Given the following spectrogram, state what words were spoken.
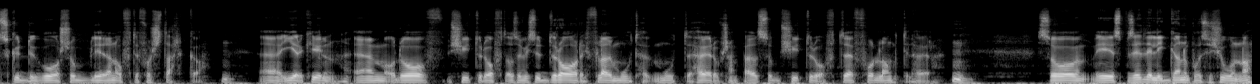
skuddet går, så blir den ofte forsterka mm. uh, i rekylen. Um, og da skyter du ofte Altså hvis du drar rifla mot, mot høyre, f.eks., så skyter du ofte for langt til høyre. Mm. Så i spesielt i liggende posisjon, da,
